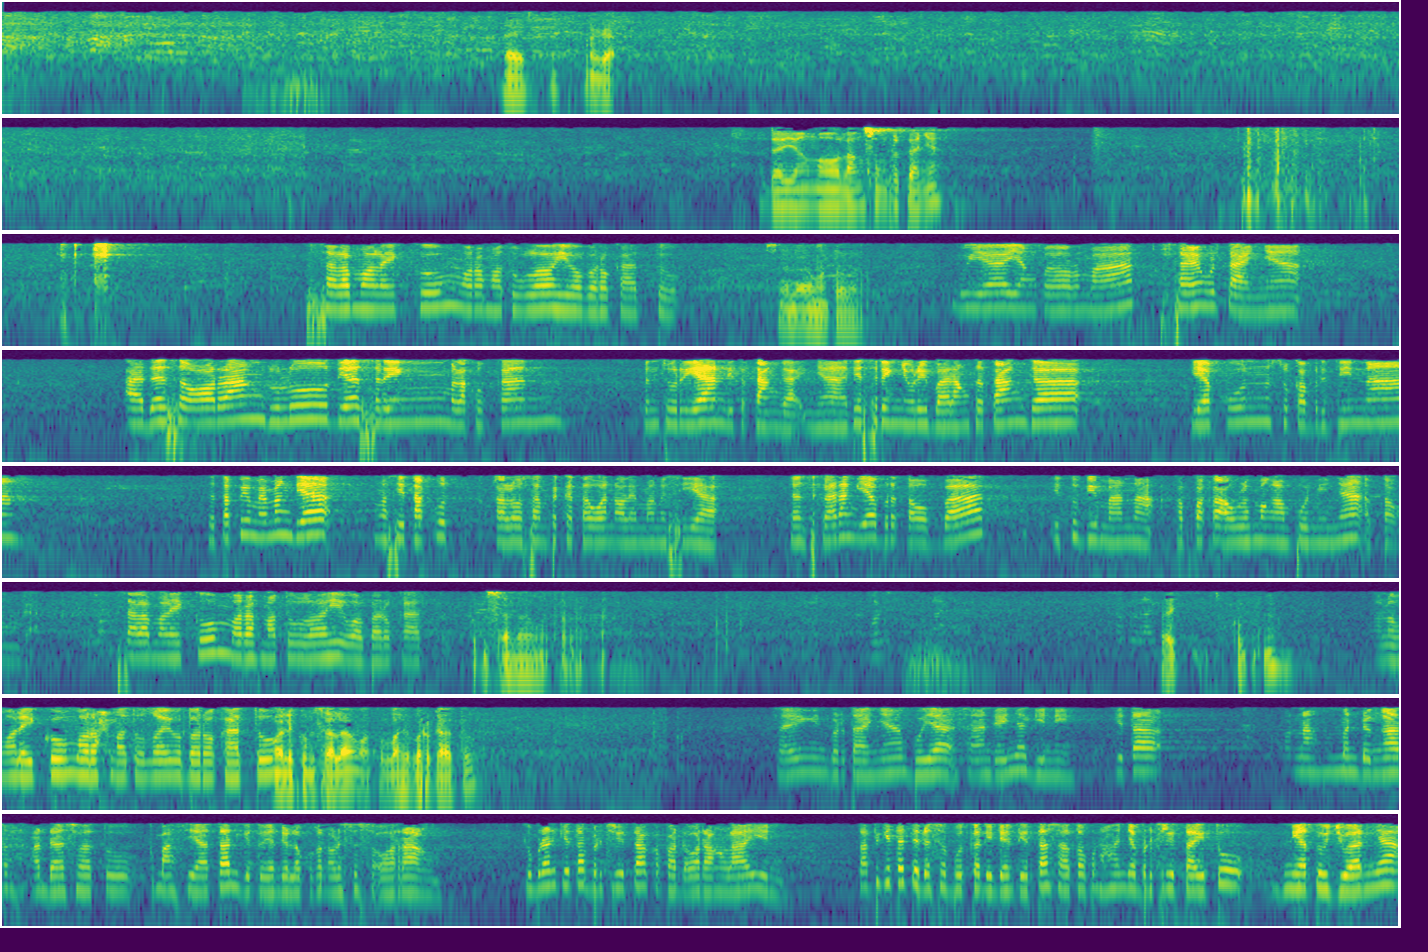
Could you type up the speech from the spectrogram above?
Baik, enggak. Ada yang mau langsung bertanya? Assalamualaikum warahmatullahi wabarakatuh. Assalamualaikum. Buya yang terhormat, saya bertanya. Ada seorang dulu dia sering melakukan pencurian di tetangganya. Dia sering nyuri barang tetangga. Dia pun suka berzina. Tetapi memang dia masih takut kalau sampai ketahuan oleh manusia. Dan sekarang ia bertobat, itu gimana? Apakah Allah mengampuninya atau enggak? Assalamualaikum warahmatullahi wabarakatuh. Assalamualaikum warahmatullahi wabarakatuh. Baik, cukup. Assalamualaikum warahmatullahi wabarakatuh. Waalaikumsalam warahmatullahi wabarakatuh. Saya ingin bertanya, Buya, seandainya gini, kita pernah mendengar ada suatu kemaksiatan gitu yang dilakukan oleh seseorang. Kemudian kita bercerita kepada orang lain. Tapi kita tidak sebutkan identitas ataupun hanya bercerita itu niat tujuannya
